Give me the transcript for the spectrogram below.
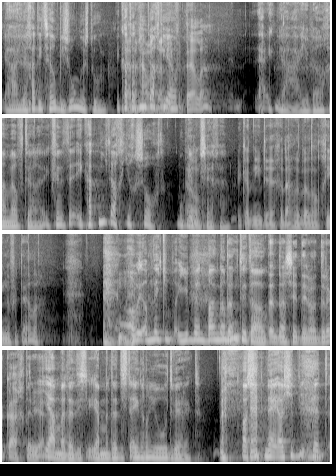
Ja, je gaat iets heel bijzonders doen. Ik had ja, dat niet achter jou vertellen. Ja, ik, ja, jawel, gaan we wel vertellen. Ik, vind het, ik had niet achter je gezocht, moet ik eerlijk oh, zeggen. Ik had niet gedacht dat we dat al gingen vertellen. Oh, omdat je, je bent bang, dan, dan, moet het ook. Dan, dan zit er wat druk achter, ja. Ja, maar dat is, ja, maar dat is het enige manier hoe het werkt. Als je, nee, als je, dat,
